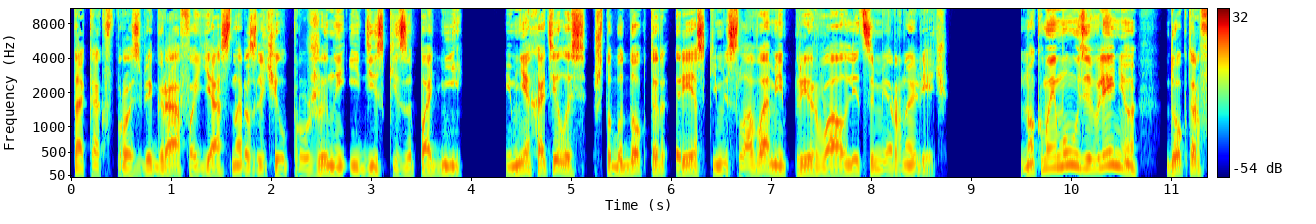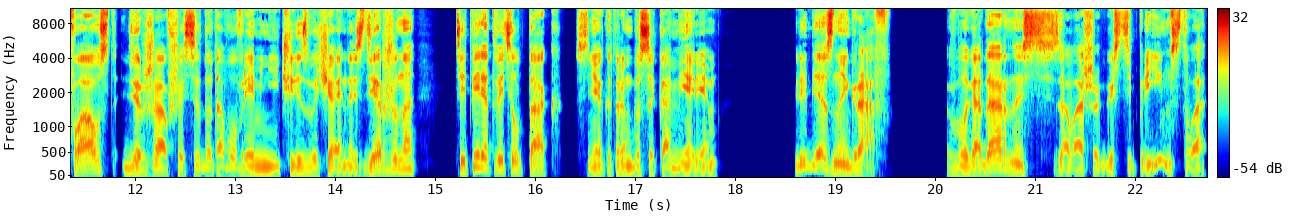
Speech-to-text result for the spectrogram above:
так как в просьбе графа ясно различил пружины и диски западни, и мне хотелось, чтобы доктор резкими словами прервал лицемерную речь. Но, к моему удивлению, доктор Фауст, державшийся до того времени чрезвычайно сдержанно, теперь ответил так, с некоторым высокомерием. «Любезный граф, в благодарность за ваше гостеприимство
